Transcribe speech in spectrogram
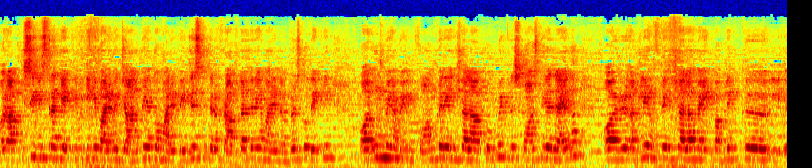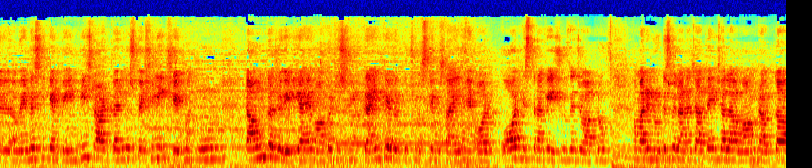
और आप किसी भी इस तरह की एक्टिविटी के बारे में जानते हैं तो हमारे पेजेस की तरफ़ रबता करें, हमारे नंबर्स को देखें और उनमें हमें इन्फॉर्म करें। इंशाल्लाह आपको क्विक रिस्पांस दिया जाएगा। और अगले हफ़्ते इंशाल्लाह मैं एक पब्लिक अवेयरनेस की कैंपेन भी स्टार्ट कर रही हूँ स्पेशली शेख मखनून टाउन का जो एरिया है, वहाँ पर जो स्ट्रीट क्राइम के अगर कुछ मसले मसाइल हैं और और इस तरह के इश्यूज़ हैं जो आप लोग हमारे नोटिस में लाना चाहते हैं, इंशाल्लाह अवाम रबता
